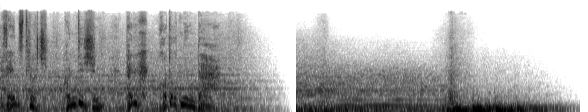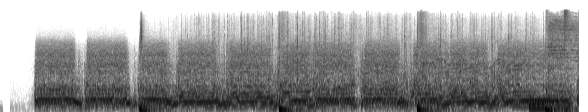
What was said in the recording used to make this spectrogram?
Эвэнцлэгч, кондишн, тарих, ходоодны ундаа. Thank you.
